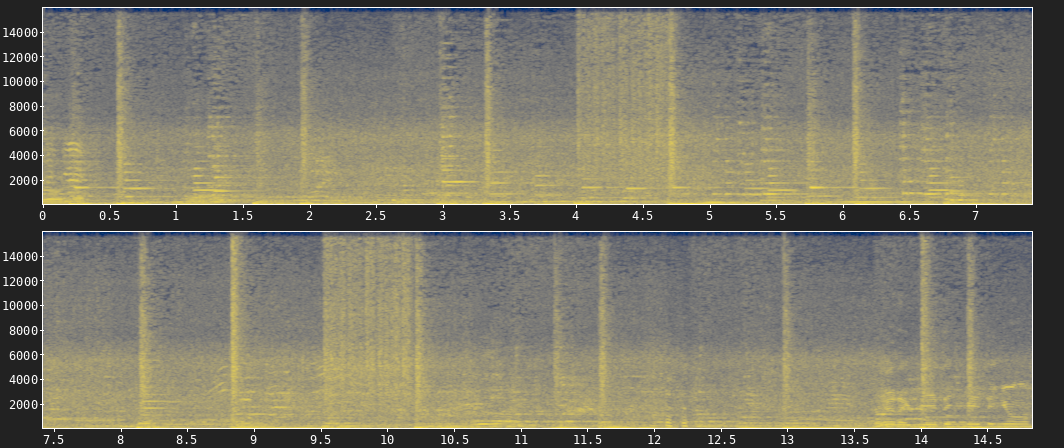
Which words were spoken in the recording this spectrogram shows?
dulo oh. Ayan, nag-meeting-meeting yung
